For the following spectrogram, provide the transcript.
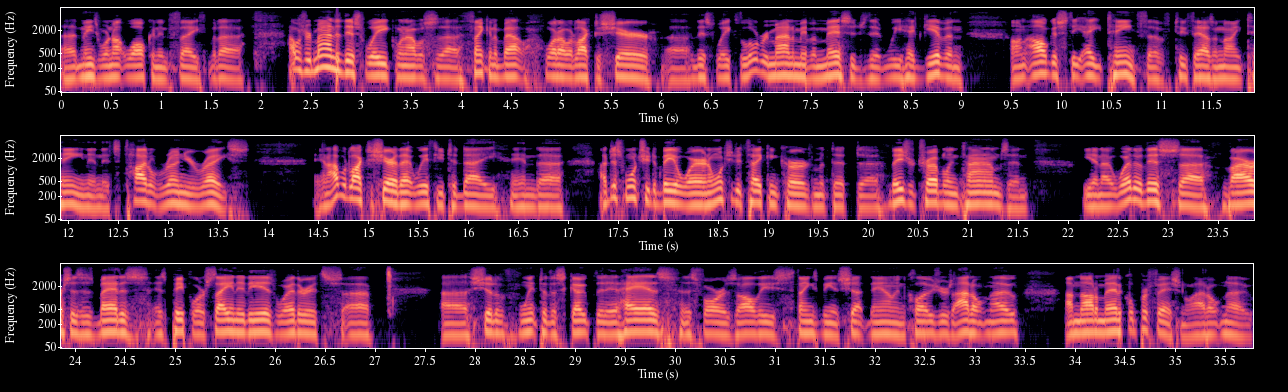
uh, it means we're not walking in faith. But uh, I was reminded this week when I was uh, thinking about what I would like to share uh, this week, the Lord reminded me of a message that we had given on August the 18th of 2019, and it's titled "Run Your Race." And I would like to share that with you today. And I just want you to be aware, and I want you to take encouragement that these are troubling times, and you know whether this uh, virus is as bad as as people are saying it is, whether it's uh, uh, should have went to the scope that it has as far as all these things being shut down and closures. I don't know. I'm not a medical professional. I don't know.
